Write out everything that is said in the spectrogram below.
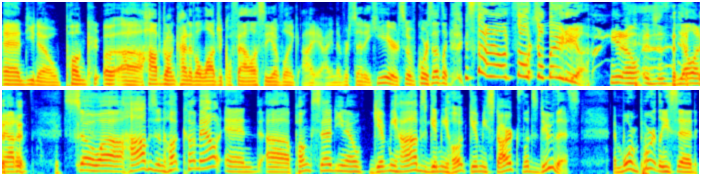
And, you know, Punk uh, uh, hopped on kind of the logical fallacy of like, I, I never said it here. So, of course, I was like, it's not on social media, you know, and just yelling at him. So uh, Hobbs and Hook come out, and uh, Punk said, you know, give me Hobbs, give me Hook, give me Starks, let's do this. And more importantly, he said,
